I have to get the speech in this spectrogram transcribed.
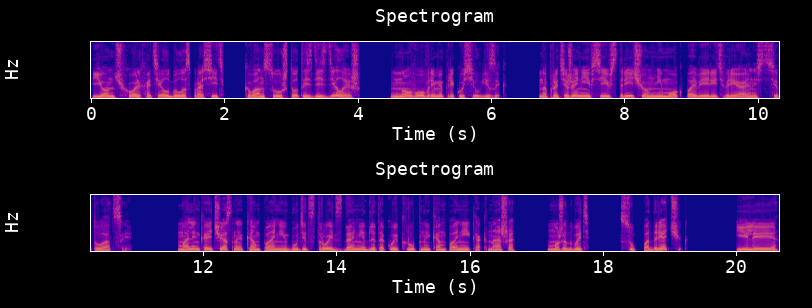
Йон Чхоль хотел было спросить, «Квансу, что ты здесь делаешь?» но вовремя прикусил язык. На протяжении всей встречи он не мог поверить в реальность ситуации. Маленькая частная компания будет строить здание для такой крупной компании, как наша? Может быть, субподрядчик? Или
